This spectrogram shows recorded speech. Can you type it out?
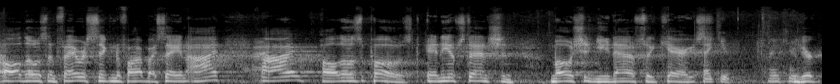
All those in favor signify by saying aye. Aye. All those opposed. Any abstention? Motion unanimously carries. Thank you. Thank you. You're,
